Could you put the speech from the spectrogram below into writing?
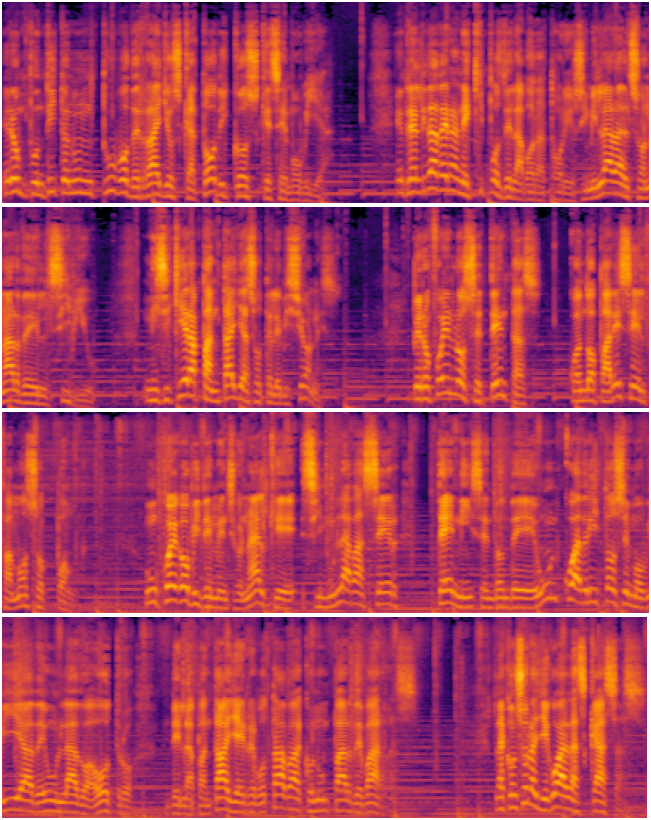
Era un puntito en un tubo de rayos catódicos que se movía. En realidad eran equipos de laboratorio, similar al sonar del CBU. Ni siquiera pantallas o televisiones. Pero fue en los 70 cuando aparece el famoso Pong, un juego bidimensional que simulaba ser tenis en donde un cuadrito se movía de un lado a otro de la pantalla y rebotaba con un par de barras. La consola llegó a las casas.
